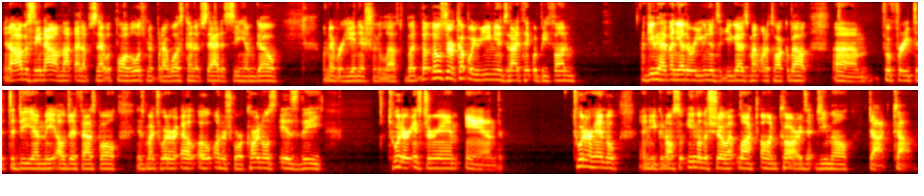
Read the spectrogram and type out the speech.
you know, obviously now I'm not that upset with Paul Goldschmidt, but I was kind of sad to see him go whenever he initially left. But th- those are a couple of reunions that I think would be fun. If you have any other reunions that you guys might want to talk about, um, feel free to, to, DM me. LJ Fastball is my Twitter. LO underscore Cardinals is the Twitter, Instagram, and Twitter handle, and you can also email the show at lockedoncards at gmail.com.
